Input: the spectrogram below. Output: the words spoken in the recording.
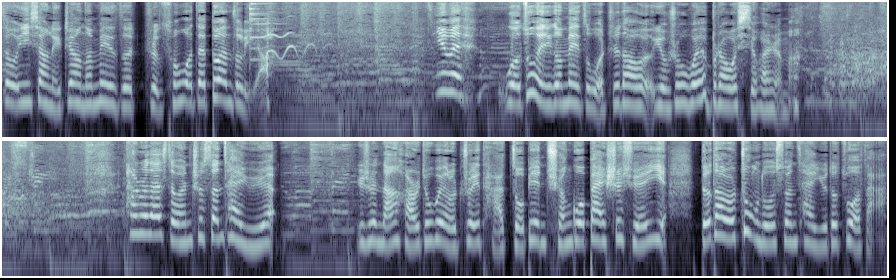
在我印象里，这样的妹子只存活在段子里啊。因为我作为一个妹子，我知道有时候我也不知道我喜欢什么。他说他喜欢吃酸菜鱼，于是男孩就为了追她，走遍全国拜师学艺，得到了众多酸菜鱼的做法。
